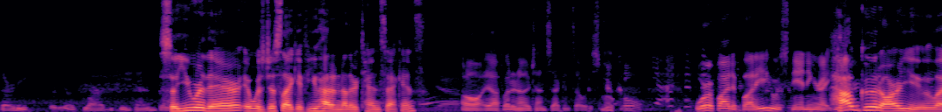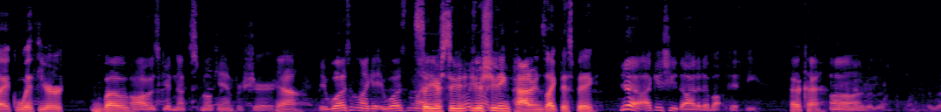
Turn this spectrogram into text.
30. 30 yards. Yeah, between 10 and 30. So you were there. It was just like if you had another 10 seconds. Oh yeah, if I had another 10 seconds, I would have smoked. Or if I had a buddy who was standing right here. How good are you, like with your bow? Oh, I was good enough to smoke him for sure. Yeah. It wasn't like it wasn't like. So you're. You're like- shooting patterns like this big. Yeah, I could shoot that at about 50. Okay. Um, Kind of in the, in the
